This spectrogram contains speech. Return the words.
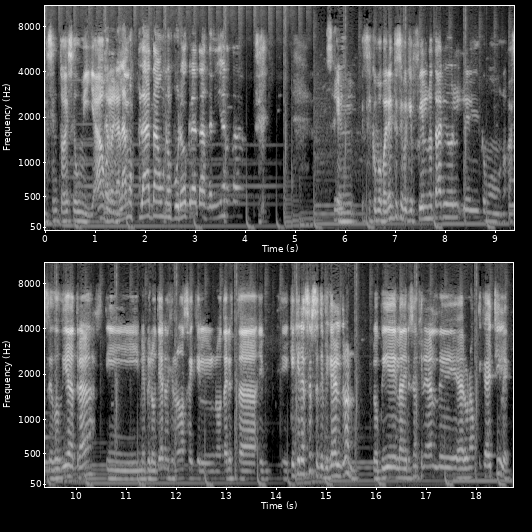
me siento a veces humillado. Le regalamos plata a unos burócratas de mierda. Sí. Sí, como paréntesis, porque fui al notario el- el- como hace dos días atrás y me pelotearon. Dijeron, no, sé que el notario está. eh, eh, ¿Qué quiere hacer? Certificar el dron. Lo pide la Dirección General de Aeronáutica de Chile.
